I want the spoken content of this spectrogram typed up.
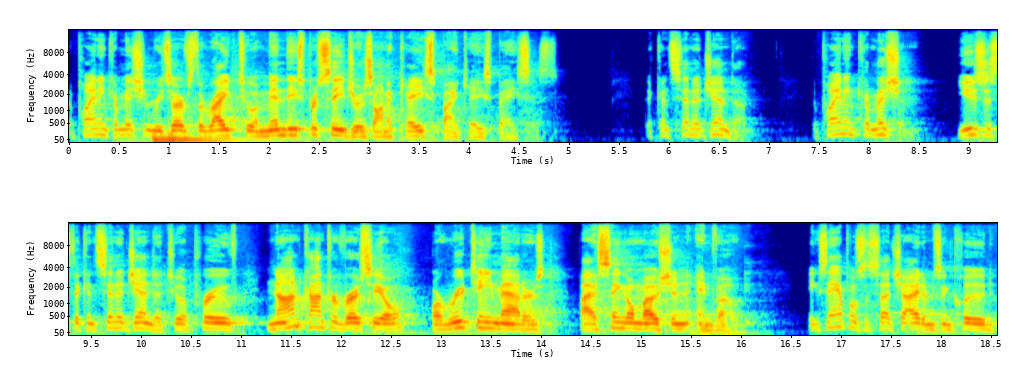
The Planning Commission reserves the right to amend these procedures on a case-by-case basis. The consent agenda. The Planning Commission uses the consent agenda to approve non-controversial or routine matters by a single motion and vote. Examples of such items include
